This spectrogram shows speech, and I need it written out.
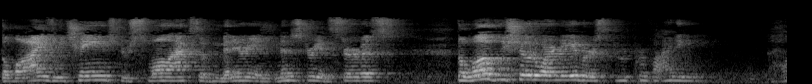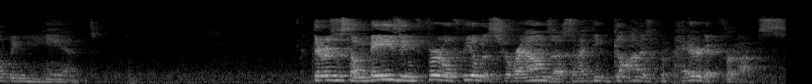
the lives we change through small acts of ministry and service, the love we show to our neighbors through providing a helping hand. There is this amazing fertile field that surrounds us, and I think God has prepared it for us.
